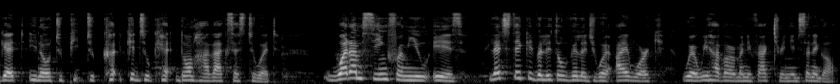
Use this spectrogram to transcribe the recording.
get you know to, to kids who don't have access to it what i'm seeing from you is let's take the little village where i work where we have our manufacturing in senegal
